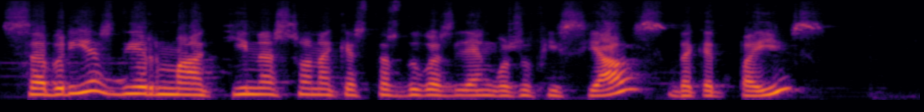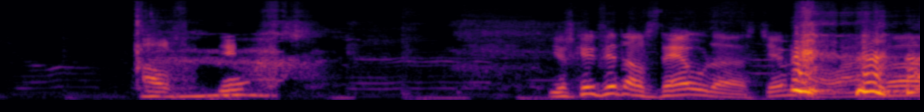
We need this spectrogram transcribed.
sabries dir-me quines són aquestes dues llengües oficials d'aquest país? El finès jo és que he fet els deures, Gemma. De...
